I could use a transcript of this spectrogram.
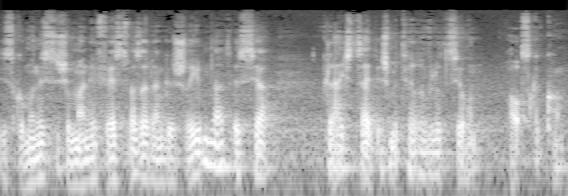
Dieses kommunistische Manifest, was er dann geschrieben hat, ist ja gleichzeitig mit der Revolution rausgekommen.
